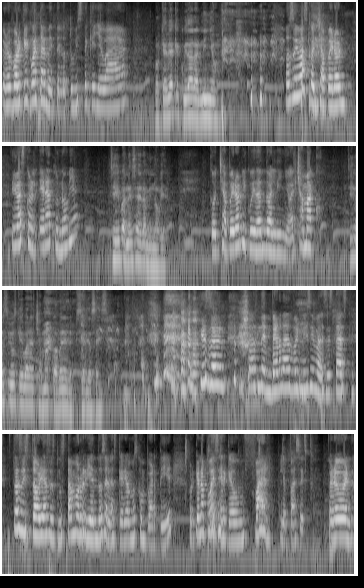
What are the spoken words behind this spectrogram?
Pero ¿por qué? Cuéntame, ¿te lo tuviste que llevar? Porque había que cuidar al niño. O sea, ibas con chaperón. Ibas con... ¿Era tu novia? Sí, Vanessa era mi novia. Con chaperón y cuidando al niño, al chamaco. Sí, nos tuvimos que llevar al chamaco a ver el episodio 6. que son, son en verdad buenísimas estas, estas historias, nos estamos riendo, se las queríamos compartir, porque no puede ser que a un fan le pase esto. Pero bueno,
